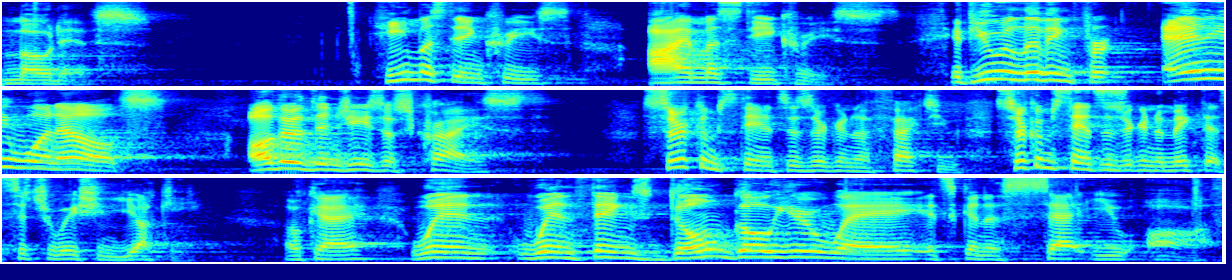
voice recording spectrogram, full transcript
motives. He must increase, I must decrease. If you were living for anyone else other than Jesus Christ, circumstances are going to affect you. Circumstances are going to make that situation yucky. Okay? When when things don't go your way, it's going to set you off.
